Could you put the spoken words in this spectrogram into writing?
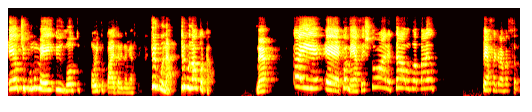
eu, tipo, no meio, e os outros oito pais ali na minha frente. Tribunal, tribunal total. Né? Aí é, começa a história tal, babá, eu peço a gravação.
